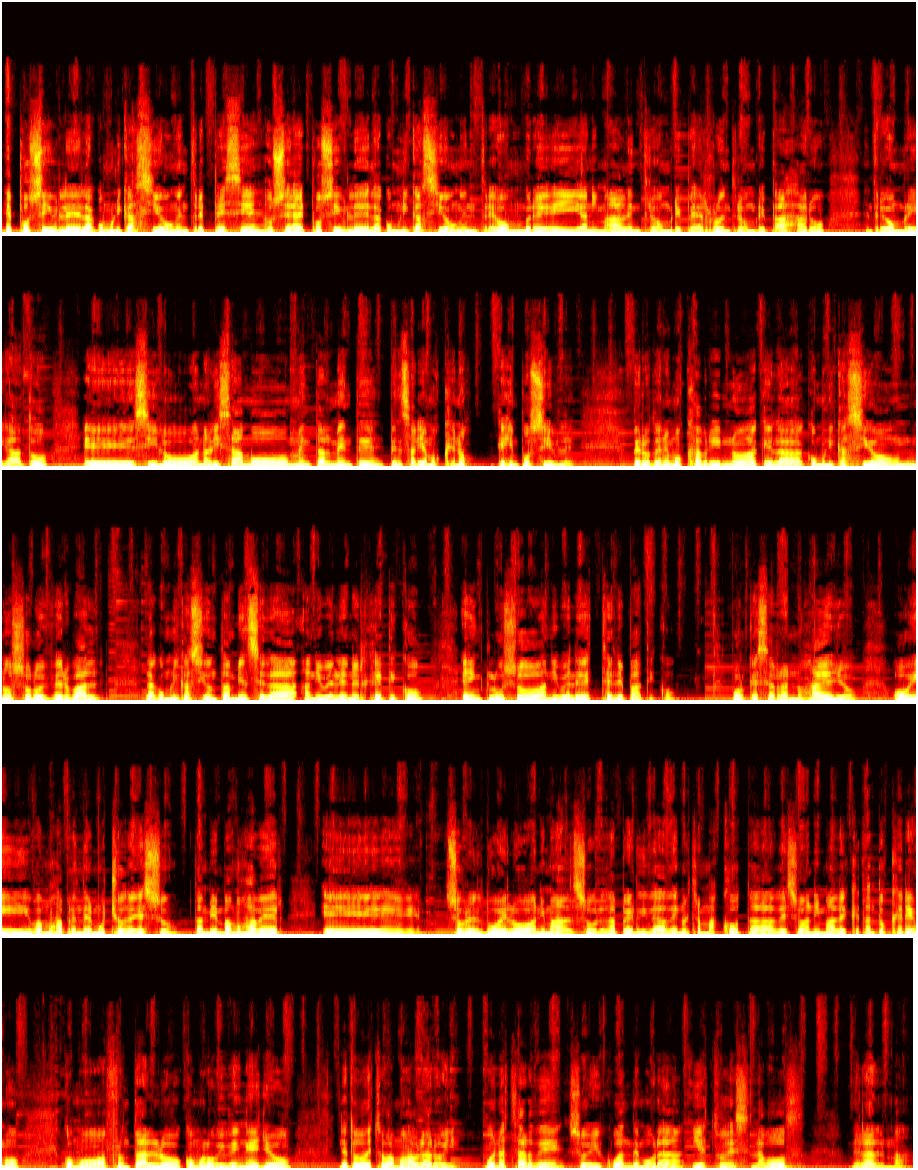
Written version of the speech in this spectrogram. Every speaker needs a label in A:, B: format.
A: ¿Es posible la comunicación entre especies? O sea, ¿es posible la comunicación entre hombre y animal, entre hombre y perro, entre hombre y pájaro, entre hombre y gato? Eh, si lo analizamos mentalmente, pensaríamos que no, que es imposible. Pero tenemos que abrirnos a que la comunicación no solo es verbal, la comunicación también se da a nivel energético e incluso a niveles telepáticos. ¿Por qué cerrarnos a ello? Hoy vamos a aprender mucho de eso. También vamos a ver eh, sobre el duelo animal, sobre la pérdida de nuestras mascotas, de esos animales que tantos queremos, cómo afrontarlo, cómo lo viven ellos. De todo esto vamos a hablar hoy. Buenas tardes, soy Juan de Mora y esto es La Voz del Alma.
